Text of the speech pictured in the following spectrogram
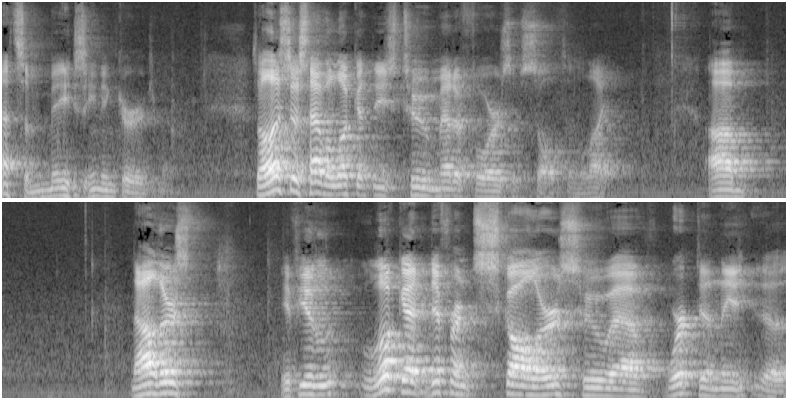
That's amazing encouragement. So let's just have a look at these two metaphors of salt and light. Um, now, there's, if you look at different scholars who have worked in the, uh,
